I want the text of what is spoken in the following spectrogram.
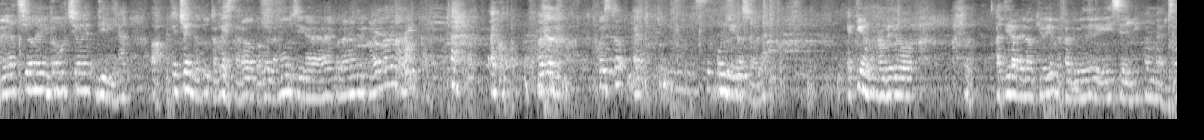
relazione, in proporzione divina. oh, che c'entra tutta questa roba con la musica, eh, con la natura e con la matematica? Eh, ecco, guardate, questo è un girasole. E qui non, non vedevo a tirare l'occhio io per farvi vedere che i semi qua in mezzo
